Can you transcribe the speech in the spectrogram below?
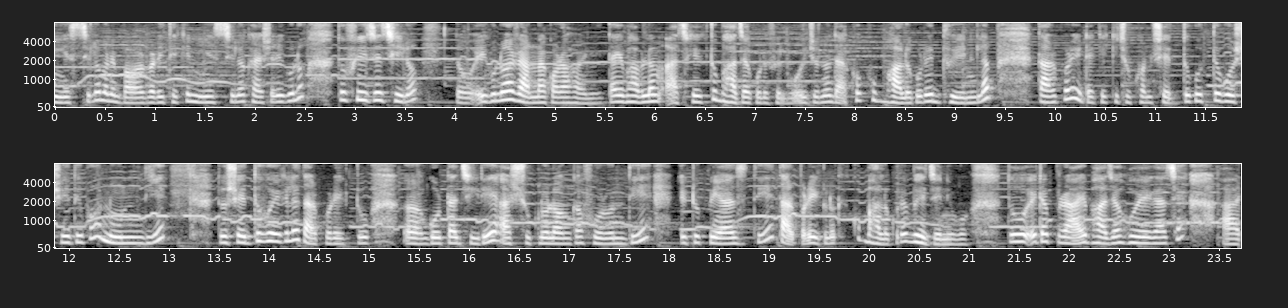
নিয়ে এসেছিল মানে বাবার বাড়ি থেকে নিয়ে এসেছিল খেসারিগুলো, তো ফ্রিজে ছিল। তো এগুলো আর রান্না করা হয়নি। তাই ভাবলাম আজকে একটু ভাজা করে ফেলব। ওই জন্য দেখো, খুব ভালো করে ধুয়ে নিলাম। তারপরে এটাকে কিছুক্ষণ সেদ্ধ করতে বসিয়ে দিব নুন দিয়ে। তো সেদ্ধ হয়ে গেলে তারপরে একটু গোটা জিরে আর শুকনো লঙ্কা ফোড়ন দিয়ে, একটু পেঁয়াজ দিয়ে, তারপরে এগুলোকে খুব ভালো করে ভেজে নেব। তো এটা প্রায় ভাজা হয়ে গেছে। আর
